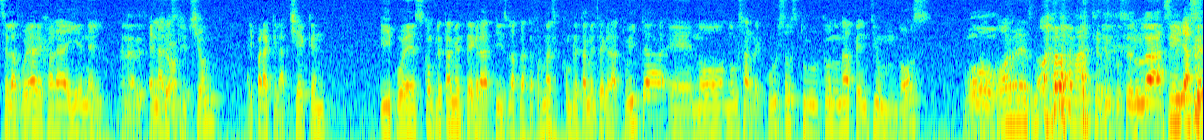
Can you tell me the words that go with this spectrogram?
se las voy a dejar ahí en el, En la descripción. en la descripción, ahí para que la chequen. Y pues completamente gratis, la plataforma es completamente gratuita, eh, no, no usa recursos, tú con una Pentium 2 lo Wow, corres, ¿no? no manches en tu celular. Sí, ya sé.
